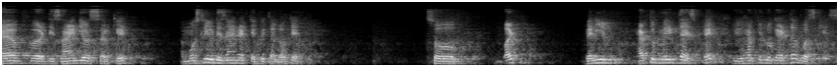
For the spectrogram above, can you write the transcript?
have uh, designed your circuit mostly you designed a typical okay so but when you have to meet the spec you have to look at the worst case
